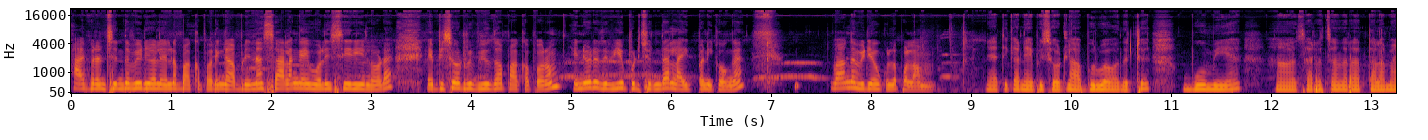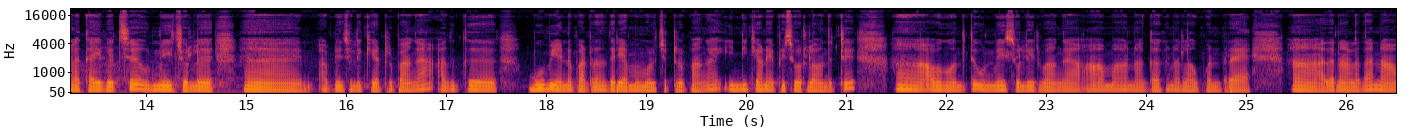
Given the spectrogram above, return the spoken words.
ஹாய் ஃப்ரெண்ட்ஸ் இந்த வீடியோவில் என்ன பார்க்க போகிறீங்க அப்படின்னா சலங்கை ஒளி சீரியலோட எபிசோட் ரிவ்யூ தான் பார்க்க போகிறோம் என்னோடய ரிவ்யூ பிடிச்சிருந்தா லைக் பண்ணிக்கோங்க. வாங்க வீடியோக்குள்ளே போகலாம் நேத்திக்கான எபிசோடில் அபூர்வா வந்துட்டு பூமியை சரச்சந்திரா தலை மேலே கை வச்சு உண்மையை சொல்லு அப்படின்னு சொல்லி கேட்டிருப்பாங்க. அதுக்கு பூமி என்ன பண்ணுறதுன்னு தெரியாமல் முழிச்சிட்ருப்பாங்க இன்றைக்கான எபிசோடில் வந்துட்டு அவங்க வந்துட்டு உண்மையை சொல்லிடுவாங்க ஆமாம் நான் ககனை லவ் பண்ணுறேன் அதனால தான் நான்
